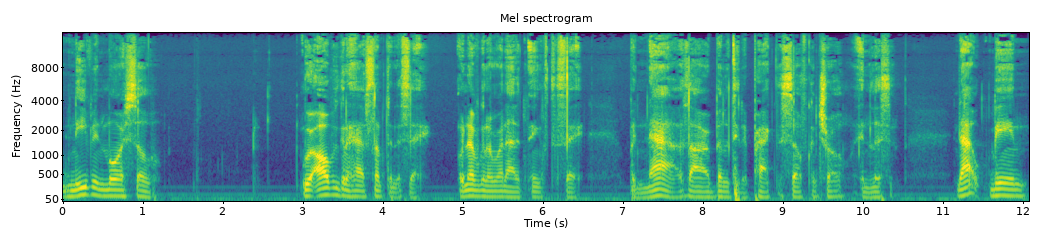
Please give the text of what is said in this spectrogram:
even more so, we're always going to have something to say. We're never going to run out of things to say. But now is our ability to practice self control and listen. Not being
